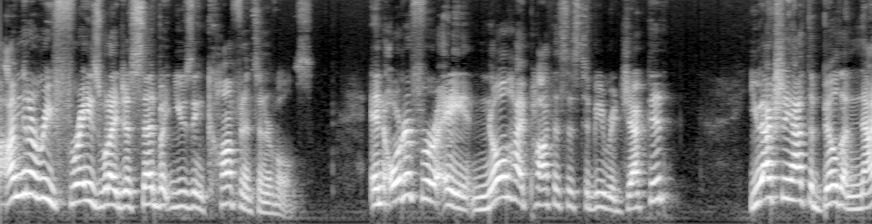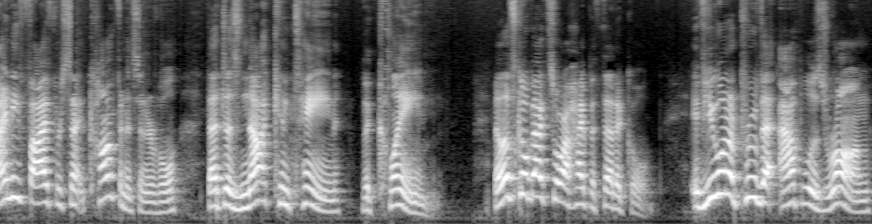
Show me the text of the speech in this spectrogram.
I'm going to rephrase what I just said but using confidence intervals. In order for a null hypothesis to be rejected, you actually have to build a 95% confidence interval that does not contain the claim. Now let's go back to our hypothetical. If you want to prove that Apple is wrong,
